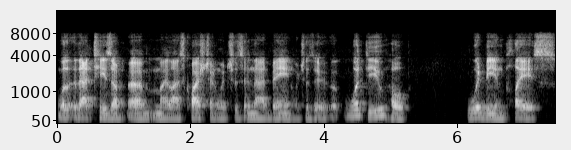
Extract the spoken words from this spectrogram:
Well, that tees up um, my last question, which is in that vein, which is uh, what do you hope would be in place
